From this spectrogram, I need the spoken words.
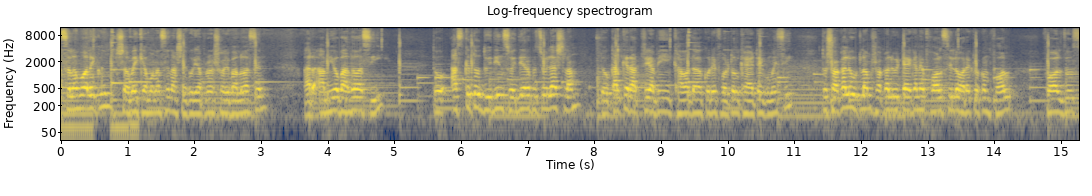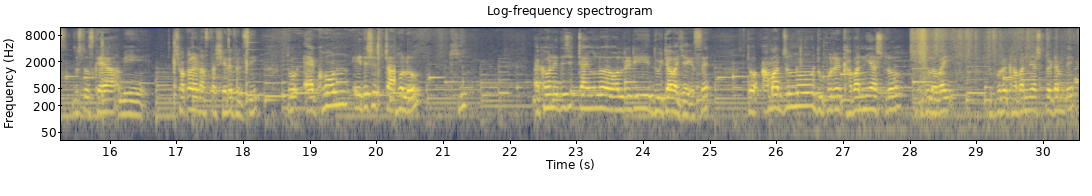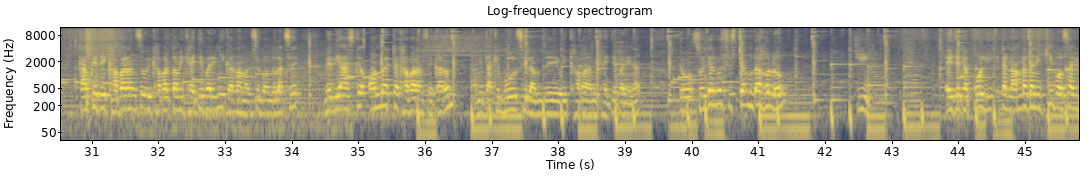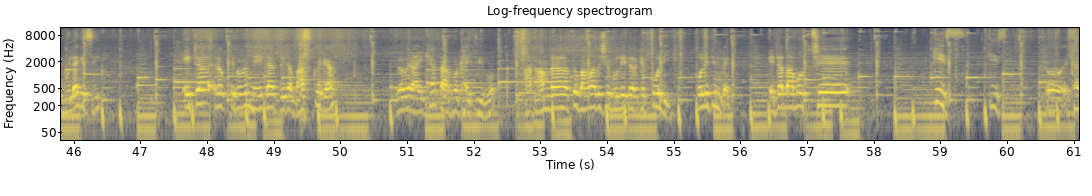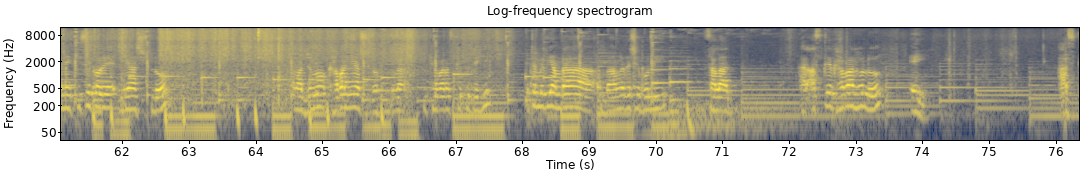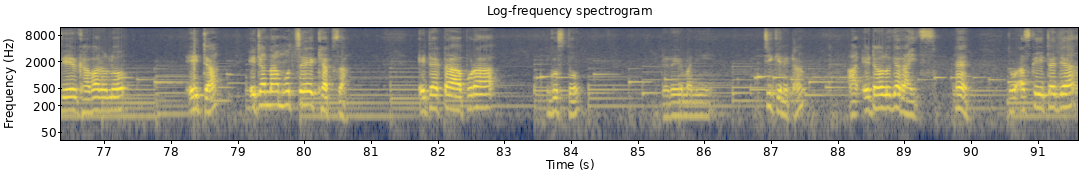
আসসালামু আলাইকুম, সবাই কেমন আছেন? আশা করি আপনারা সবাই ভালো আছেন। আর আমিও ভালো আছি। তো আজকে তো দুই দিন সৌদি আরবে চলে আসলাম। তো কালকে রাত্রে আমি খাওয়া দাওয়া করে ফল টল খায়াটে ঘুমাইছি। তো সকালে উঠলাম, সকালে উঠে এখানে ফল ছিল, হরেক রকম ফল। ফল, জুস জুস টুস খেয়া আমি সকালে নাস্তা সেরে ফেলছি। তো এখন এই দেশের টাইম হলো কি? এখন এই দেশের টাইম হলো অলরেডি দুইটা বাজে গেছে। তো আমার জন্য দুপুরের খাবার নিয়ে আসলো দুলাভাই দুপুরের খাবার নিয়ে আসলো এটা আমি কালকে যে খাবার আনছে, ওই খাবার তো আমি খাইতে পারিনি, কারণ আমার কাছে গন্ধ লাগছে। মেবি আজকে অন্য একটা খাবার আনছে, কারণ আমি তাকে বলছিলাম যে ওই খাবার আমি খাইতে পারি না। তো সৌদি সিস্টেমটা হলো কি? এই যে এটা পলি, এটা নামটা জানি কি বলছে, আমি ভুলে গেছি। এইটা এরকম এভাবে মেইনটা দুইটা বাস কইরা এভাবে রাইখা তারপর খাইতে হইব। আর আমরা তো বাংলাদেশে বলি এটাকে পলি, পলিথিন ব্যাগ। এটার নাম হচ্ছে কিস কিস। তো এখানে কিসে করে নিয়ে আসলো? আমার জন্য খাবার নিয়ে আসলো। এগুলা কি খাবার আজকে একটু দেখি। এটা মেবি আমরা বাংলাদেশে বলি সালাদ। আর আজকের খাবার হলো এই। আজকের খাবার হলো এইটা। এটার নাম হচ্ছে খ্যাপসা। এটা একটা পোড়া গোস্ত। মানে চিকেন এটা। আর এটা হলো গিয়া রাইস হ্যাঁ? তো আজকে এটা দেয়া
